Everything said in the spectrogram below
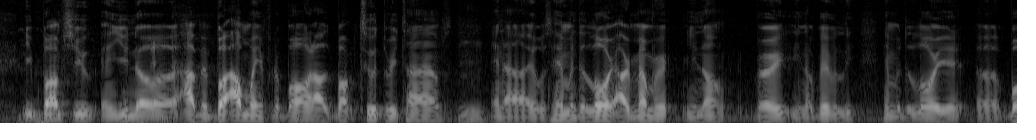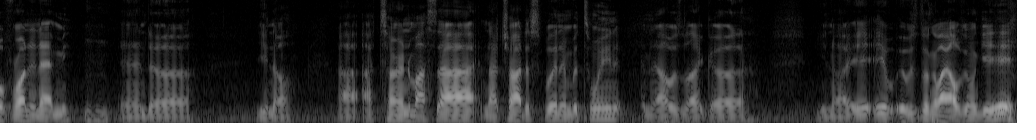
he bumps you, and you know, uh, I've been, bu- I'm waiting for the ball, and I was bumped two or three times, Mm-hmm. and uh, it was him and DeLaurier. I remember it, you know, very, you know, vividly. Him and DeLaurier, uh, both running at me, Mm-hmm. and uh, you know, I, I turned to my side and I tried to split in between it, and I was like, uh, you know, it, it, it was looking like I was gonna get hit.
